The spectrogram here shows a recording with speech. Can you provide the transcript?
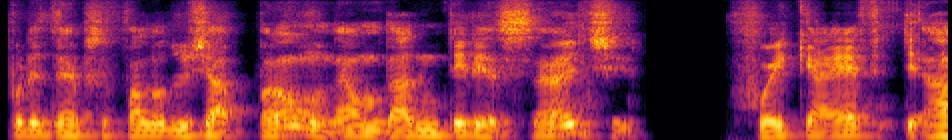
Por exemplo, você falou do Japão, né? Um dado interessante foi que a, FT, a,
